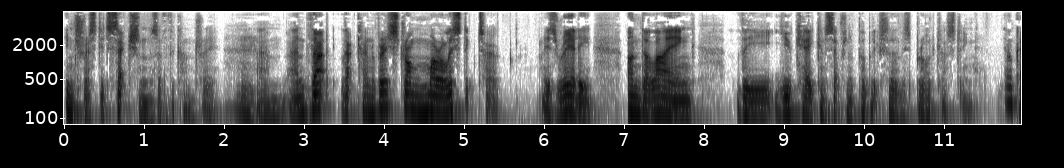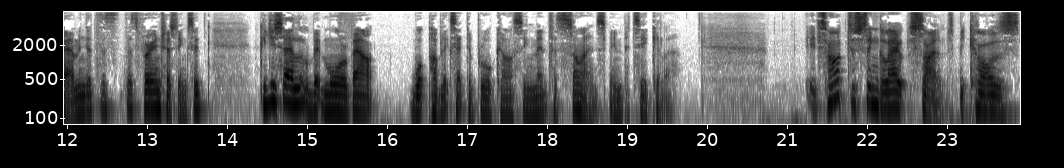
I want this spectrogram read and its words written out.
interested sections of the country. Mm. Um, and that, that kind of very strong moralistic tone is really underlying the UK conception of public service broadcasting. Okay, I mean, that's, that's very interesting. So, could you say a little bit more about what public sector broadcasting meant for science in particular? It's hard to single out science because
